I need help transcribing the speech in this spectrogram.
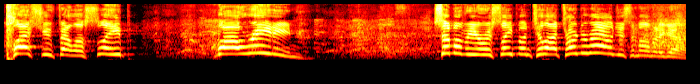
Plus, you fell asleep while reading. Some of you were asleep until I turned around just a moment ago.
